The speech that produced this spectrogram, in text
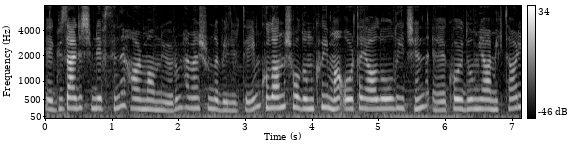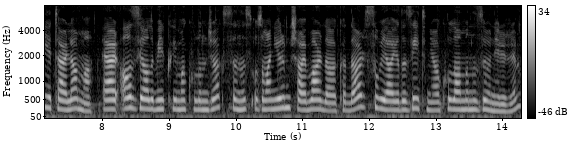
E, güzelce şimdi hepsini harmanlıyorum. Hemen şunu da belirteyim. Kullanmış olduğum kıyma orta yağlı olduğu için e, koyduğum yağ miktarı yeterli ama eğer az yağlı bir kıyma kullanacaksanız o zaman yarım çay bardağı kadar sıvı yağ ya da zeytinyağı kullanmanızı öneririm.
